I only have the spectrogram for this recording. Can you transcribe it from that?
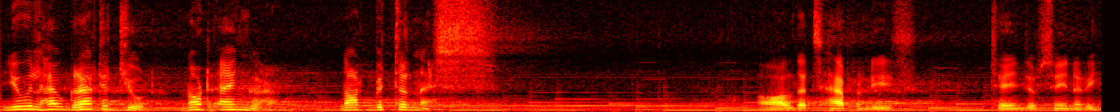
you will have gratitude, not anger, not bitterness. All that's happened is change of scenery.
